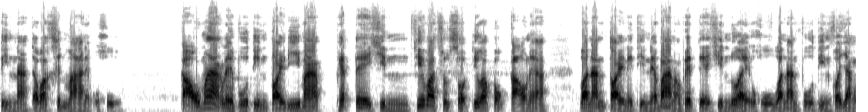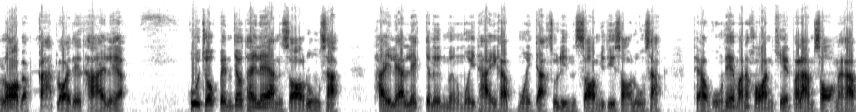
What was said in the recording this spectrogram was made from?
ตินนะ แต่ว่าขึ้นมาเนี่ยโอ้โหเก๋ามากเลยปูตินต่อยดีมาก เพชรเตชินที่ว่าสดๆที่ว่าเก๋าๆเนี่ยวันนั้นต่อยในถิ่นในบ้านของเพชรเตชินด้วยโอ้โหวันนั้นปูตินก็ยังล่อแบบกาดลอยท้ายๆเลยอะผู้ชกเป็นเจ้าไทยแลนด์สอรุ่งศักดิ ไทยแลนด์เล็กเจริญเมืองมวยไทยครับมวยจากสุรินทร์ซ้อมอยู่ที่สอรุ่งศักดิ์แถวกรุงเทพมหานครเขตพระรามสองนะครับ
